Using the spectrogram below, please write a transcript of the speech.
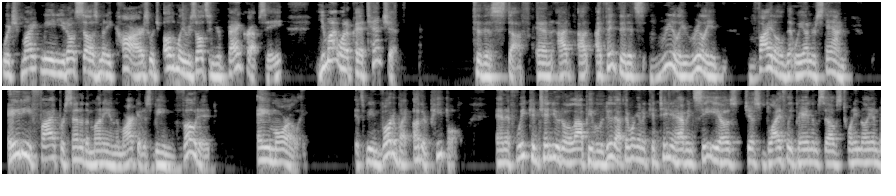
which might mean you don't sell as many cars, which ultimately results in your bankruptcy. You might want to pay attention to this stuff, and I I, I think that it's really really vital that we understand 85% of the money in the market is being voted amorally. It's being voted by other people. And if we continue to allow people to do that, then we're going to continue having CEOs just blithely paying themselves $20 million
